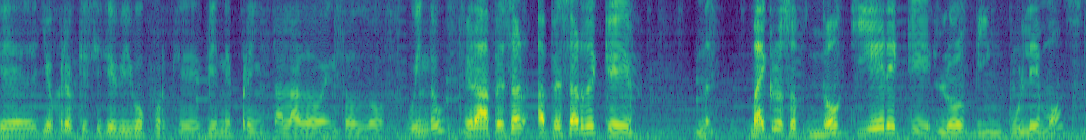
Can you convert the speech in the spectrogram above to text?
que yo creo que sigue vivo porque viene preinstalado en todos los Windows. Mira, a pesar, a pesar de que Microsoft no quiere que lo vinculemos,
